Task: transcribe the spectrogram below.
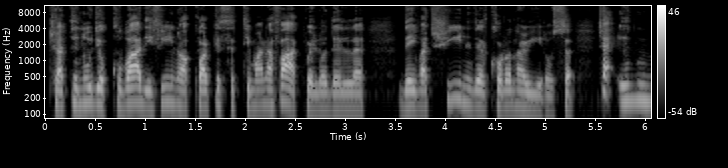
ci ha tenuti occupati fino a qualche settimana fa, quello del, dei vaccini del coronavirus. Cioè, mhmm,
